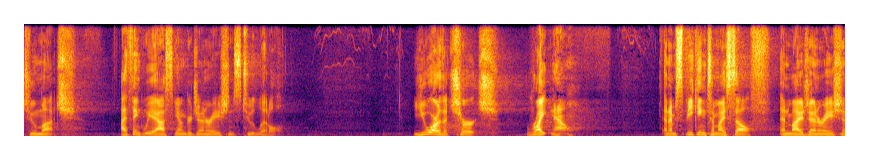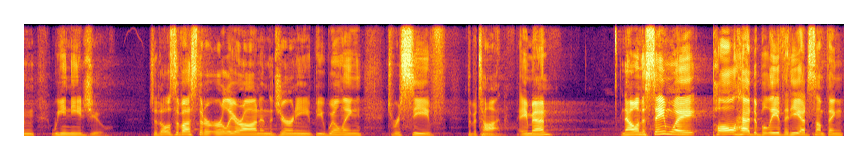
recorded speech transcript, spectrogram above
too much. I think we ask younger generations too little. You are the church right now. And I'm speaking to myself and my generation. We need you. To those of us that are earlier on in the journey, be willing to receive the baton. Amen? Now, in the same way, Paul had to believe that he had something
